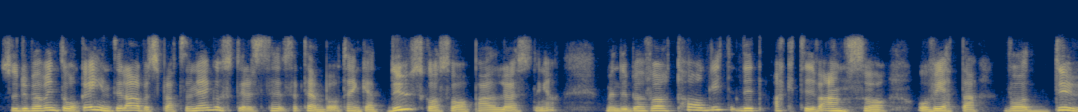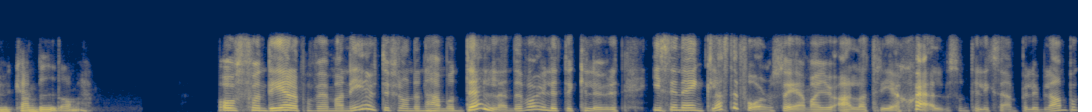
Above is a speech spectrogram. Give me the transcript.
Så du behöver inte åka in till arbetsplatsen i augusti eller september och tänka att du ska ha svar på alla lösningar. Men du behöver ha tagit ditt aktiva ansvar och veta vad du kan bidra med och fundera på vem man är utifrån den här modellen. Det var ju lite klurigt. I sin enklaste form så är man ju alla tre själv som till exempel ibland på,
